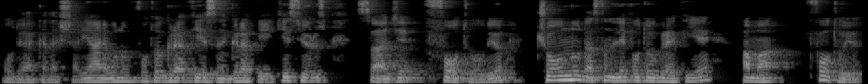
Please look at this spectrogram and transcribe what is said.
oluyor arkadaşlar. Yani bunun fotografiyasını, grafiği kesiyoruz. Sadece foto oluyor. Çoğunluğu da aslında le fotografiye ama fotoyu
